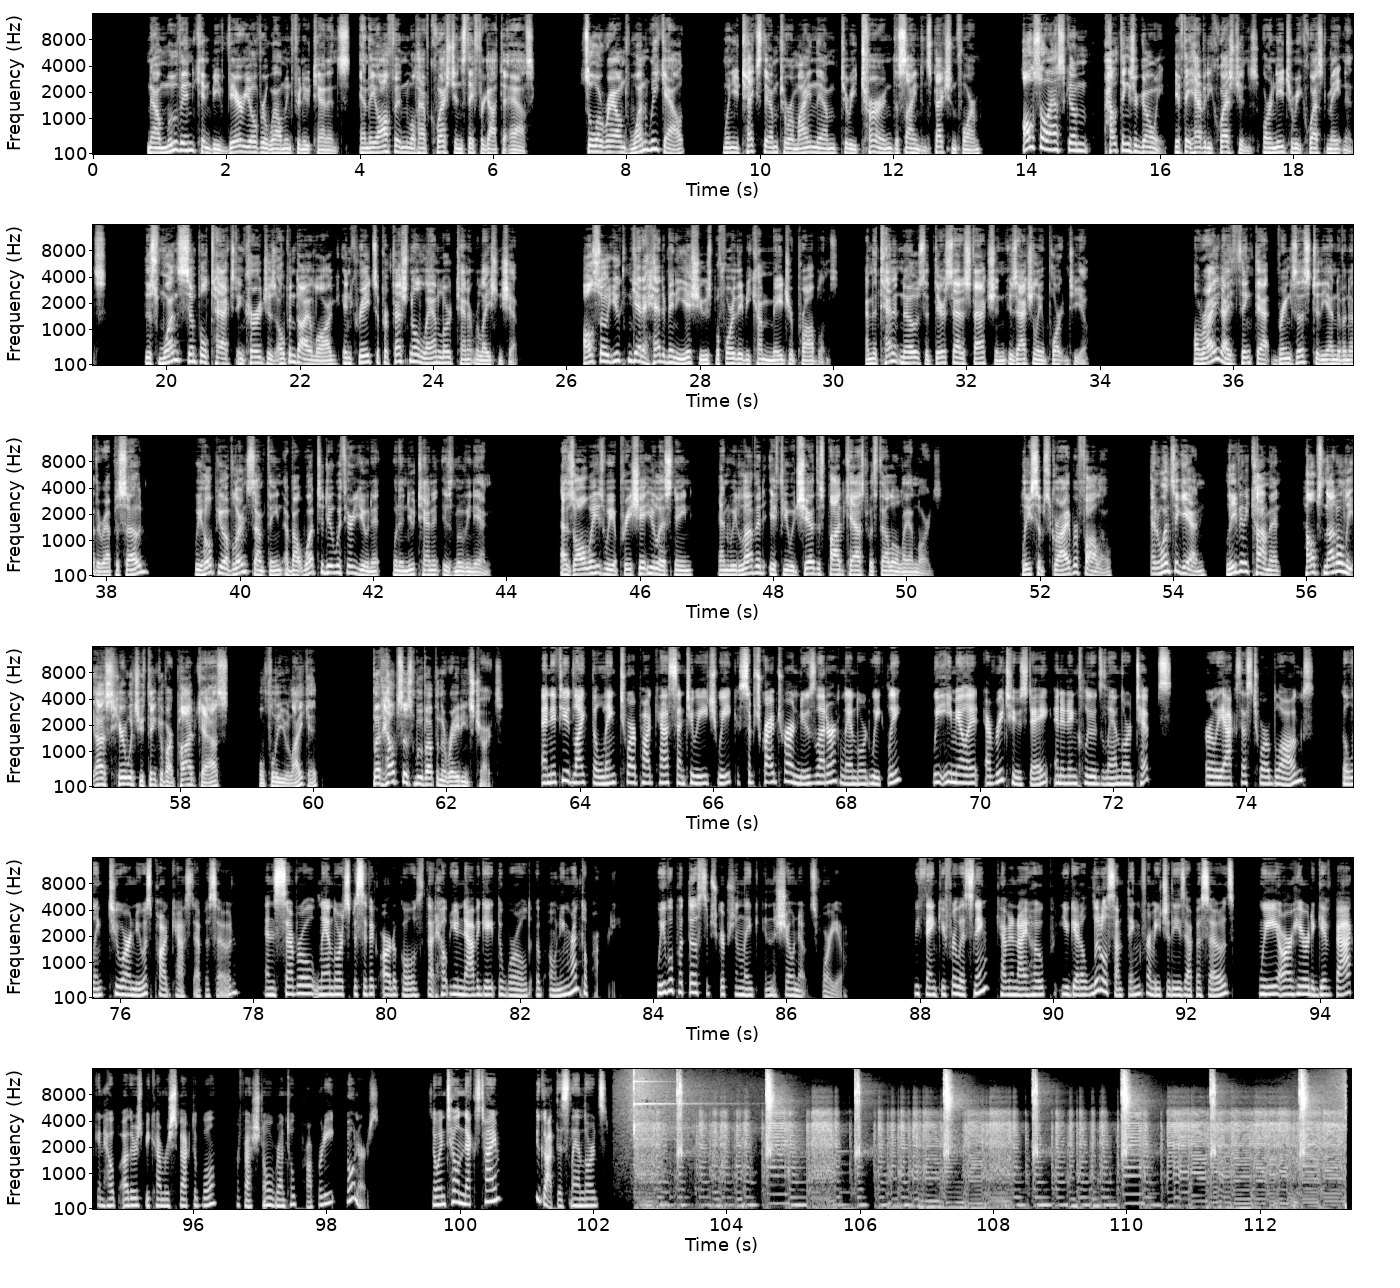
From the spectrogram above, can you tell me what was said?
Now, move in can be very overwhelming for new tenants, and they often will have questions they forgot to ask. So, around one week out, when you text them to remind them to return the signed inspection form, also ask them how things are going, if they have any questions or need to request maintenance. This one simple text encourages open dialogue and creates a professional landlord tenant relationship. Also, you can get ahead of any issues before they become major problems and the tenant knows that their satisfaction is actually important to you. All right, I think that brings us to the end of another episode. We hope you have learned something about what to do with your unit when a new tenant is moving in. As always, we appreciate you listening, and we love it if you would share this podcast with fellow landlords. Please subscribe or follow. And once again, leaving a comment helps not only us hear what you think of our podcast, hopefully you like it, but helps us move up in the ratings charts. And if you'd like the link to our podcast sent to you each week, subscribe to our newsletter, Landlord Weekly. We email it every Tuesday, and it includes landlord tips, early access to our blogs, the link to our newest podcast episode, and several landlord specific articles that help you navigate the world of owning rental property. We will put the subscription link in the show notes for you. We thank you for listening. Kevin and I hope you get a little something from each of these episodes. We are here to give back and help others become respectable, professional rental property owners. So until next time, you got this, landlords.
